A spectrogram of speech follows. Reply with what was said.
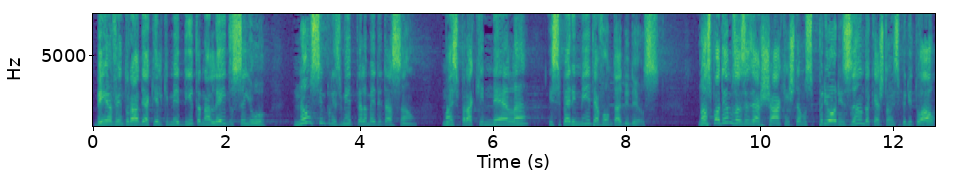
Bem-aventurado é aquele que medita na lei do Senhor não simplesmente pela meditação, mas para que nela experimente a vontade de Deus. Nós podemos às vezes achar que estamos priorizando a questão espiritual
